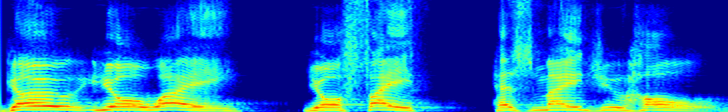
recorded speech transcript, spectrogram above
Go your way, your faith has made you whole.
